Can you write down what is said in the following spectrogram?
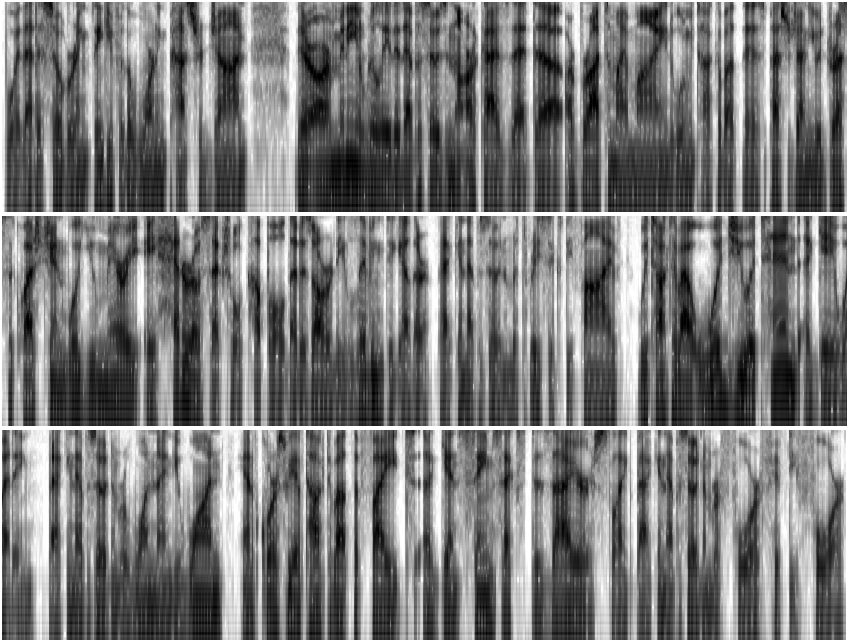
Boy, that is sobering. Thank you for the warning, Pastor John. There are many related episodes in the archives that uh, are brought to my mind when we talk about this. Pastor John, you addressed the question Will you marry a heterosexual couple that is already living together? Back in episode number 365. We talked about Would you attend a gay wedding? Back in episode number 191. And of course, we have talked about the fight against same sex desires, like back in episode number 454.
